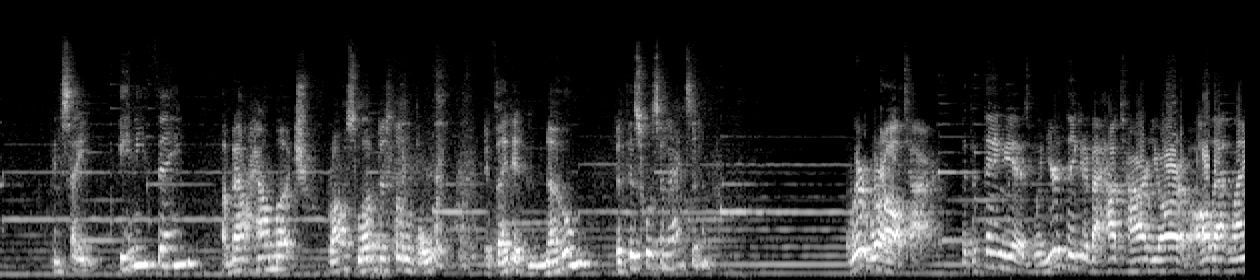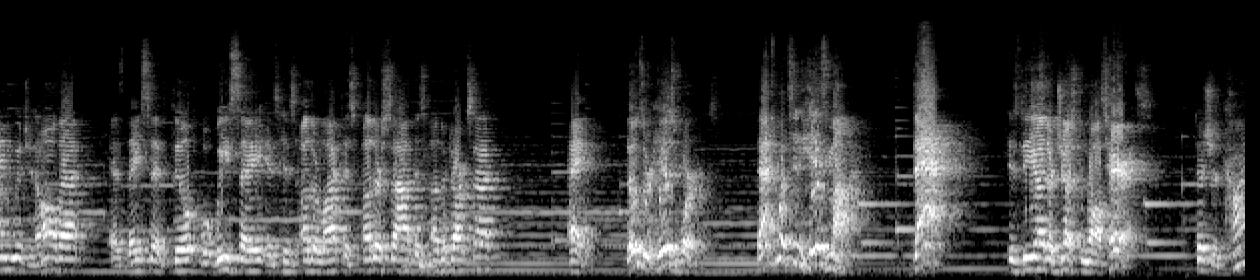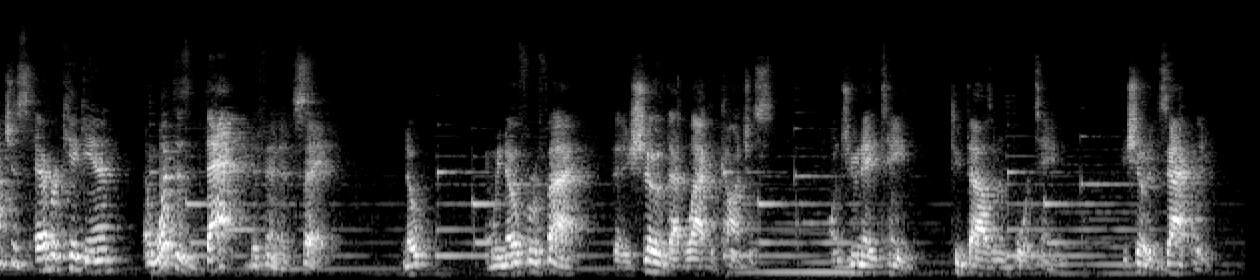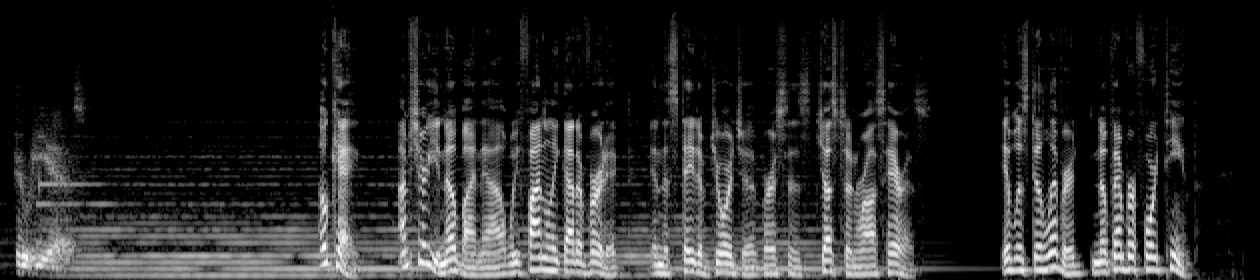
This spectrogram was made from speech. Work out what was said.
and say anything about how much Ross loved his little boy if they didn't know that this was an accident? We're, we're all tired. But the thing is, when you're thinking about how tired you are of all that language and all that, as they said, filth, what we say is his other life, this other side, this other dark side. Hey, those are his words. That's what's in his mind. That is the other Justin Ross Harris. Does your conscience ever kick in? And what does that defendant say? Nope. And we know for a fact that he showed that lack of conscience on June 18th, 2014. He showed exactly who he is. Okay, I'm sure you know by now we finally got a verdict in the state of Georgia versus Justin Ross Harris. It was delivered November 14th.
